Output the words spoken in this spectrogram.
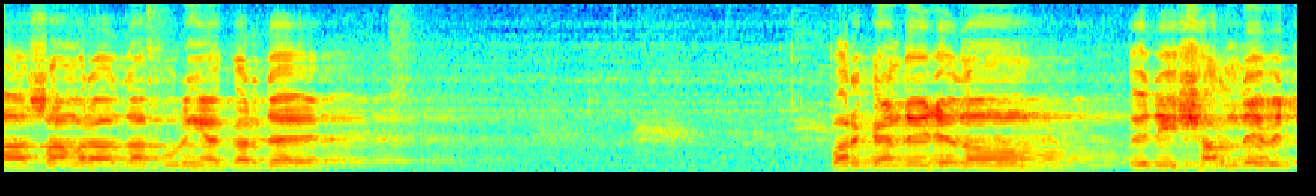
ਆਸਾਂ ਮਰਾਦਾਂ ਪੂਰੀਆਂ ਕਰਦਾ ਹੈ। ਪਰ ਕਹਿੰਦੇ ਜਦੋਂ ਇਹਦੀ ਸ਼ਰਨ ਦੇ ਵਿੱਚ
